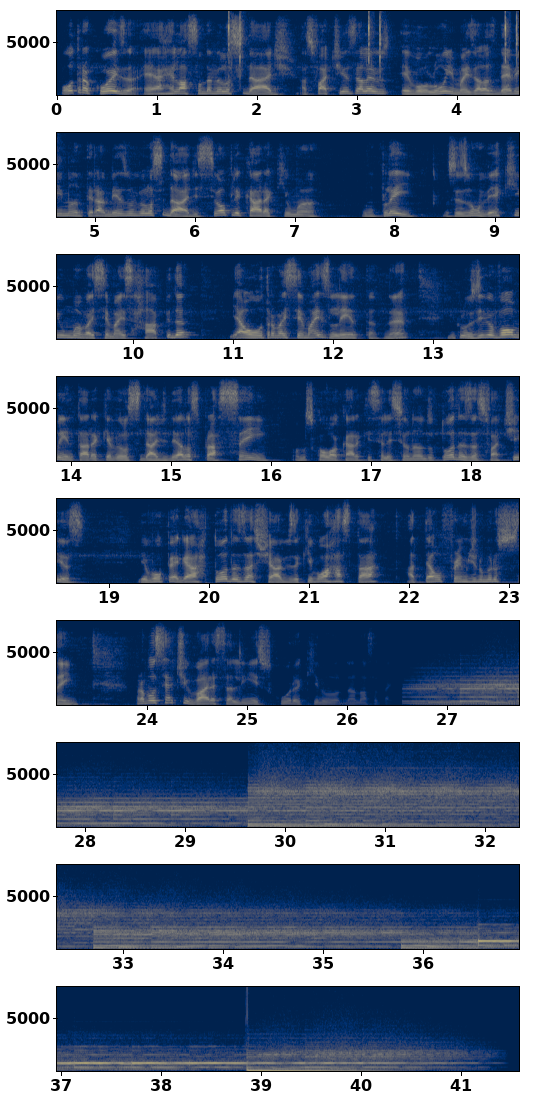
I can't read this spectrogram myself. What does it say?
Outra coisa é a relação da velocidade. As fatias elas evoluem, mas elas devem manter a mesma velocidade. Se eu aplicar aqui uma, um play, vocês vão ver que uma vai ser mais rápida e a outra vai ser mais lenta. Né? Inclusive eu vou aumentar aqui a velocidade delas para 100, vamos colocar aqui selecionando todas as fatias, eu vou pegar todas as chaves aqui, vou arrastar até o frame de número 100. Para você ativar essa linha escura aqui no, na nossa timeline.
